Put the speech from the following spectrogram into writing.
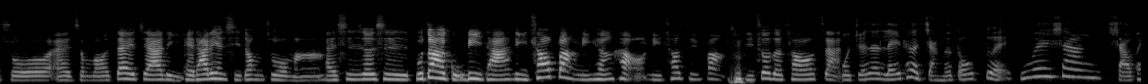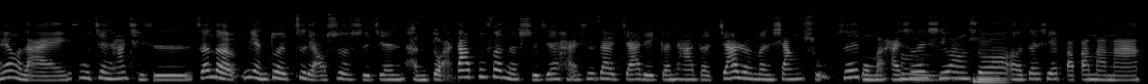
说，哎，怎么在家里陪他练习动作吗？还是就是不断的鼓励他，你超棒，你很好，你超级棒，你做的超赞？我觉得雷特讲的都对，因为像小朋友来复健，他其实真的面对治疗室的时间很短，大部分的时间还是在家里跟他的家人们相处，所以我们还是会希望说，呃，这些爸爸妈妈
